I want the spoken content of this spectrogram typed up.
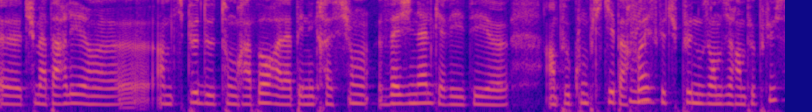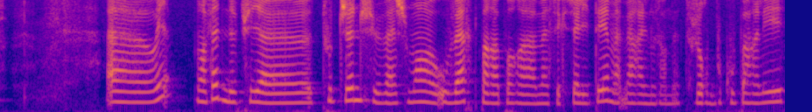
euh, tu m'as parlé euh, un petit peu de ton rapport à la pénétration vaginale qui avait été euh, un peu compliqué parfois. Oui. Est-ce que tu peux nous en dire un peu plus? Euh, oui, en fait, depuis euh, toute jeune, je suis vachement ouverte par rapport à ma sexualité. Ma mère, elle nous en a toujours beaucoup parlé.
